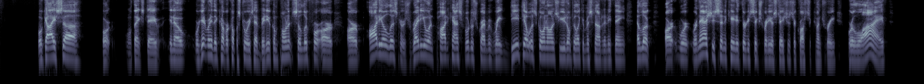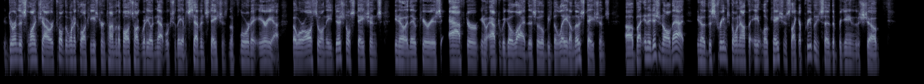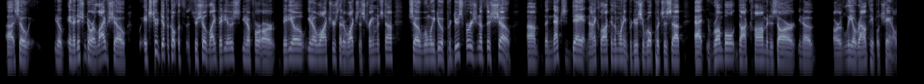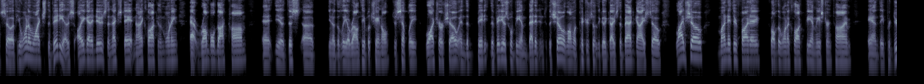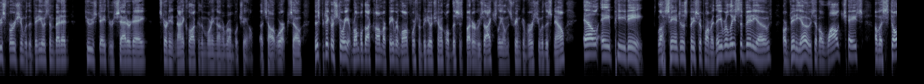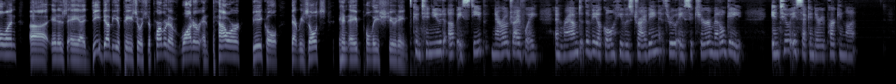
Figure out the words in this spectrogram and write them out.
Well, guys, uh, or well, thanks, Dave. You know, we're getting ready to cover a couple stories that have video components. So look for our our audio listeners, radio and podcast. We'll describe in great detail what's going on, so you don't feel like you're missing out on anything. And look, our we're, we're nationally syndicated, 36 radio stations across the country. We're live during this lunch hour, 12 to 1 o'clock Eastern time on the Boss Hog Radio Network. So they have seven stations in the Florida area, but we're also on the additional stations, you know, and they'll carry us after, you know, after we go live. So it'll be delayed on those stations. Uh, but in addition to all that, you know, the stream's going out to eight locations, like I previously said at the beginning of the show. Uh, so, you know, in addition to our live show, it's too difficult to, to, show live videos, you know, for our video, you know, watchers that are watching the stream and stuff. So when we do a produced version of this show, um, the next day at nine o'clock in the morning, producer Will puts us up at rumble.com. It is our, you know, our Leo Roundtable channel. So if you want to watch the videos, all you got to do is the next day at nine o'clock in the morning at rumble.com. Uh, you know, this uh, you know the Leo Roundtable channel. Just simply watch our show, and the vid- the videos will be embedded into the show along with pictures of the good guys, the bad guys. So live show Monday through Friday, twelve to one o'clock p.m. Eastern time, and the produced version with the videos embedded Tuesday through Saturday. Starting at nine o'clock in the morning on a Rumble channel. That's how it works. So, this particular story at rumble.com, our favorite law enforcement video channel called This is Butter, who's actually on the stream conversing with us now, LAPD Los Angeles Police Department. They released a video or videos of a wild chase of a stolen uh, it is a, a, DWP, so it's Department of Water and Power vehicle that results in a police shooting. Continued up a steep, narrow driveway and rammed the vehicle he was driving through a secure metal gate into a secondary parking lot.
